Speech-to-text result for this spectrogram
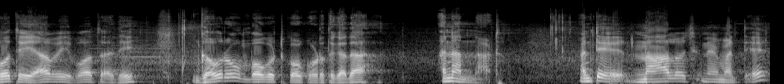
పోతే యాభై పోతుంది. గౌరవం పోగొట్టుకోకూడదు కదా అని అన్నాడు. అంటే నా ఆలోచన ఏమంటే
